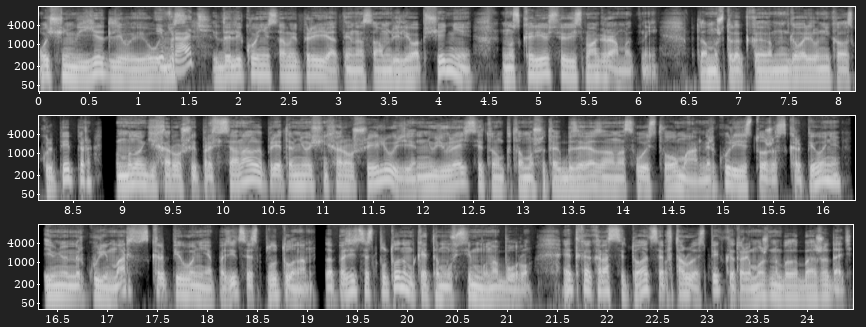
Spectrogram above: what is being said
Очень въедливый. и не с- врач. и далеко не самый приятный, на самом деле, в общении, но, скорее всего, весьма грамотный. Потому что, как э, говорил Николас Кульпепер, многие хорошие профессионалы, при этом не очень хорошие люди. Не удивляйтесь этому, потому что так бы завязано на свойства ума. Меркурий здесь тоже в Скорпионе, и у него Меркурий-Марс в Скорпионе, и оппозиция с Плутоном. Оппозиция с Плутоном к этому всему набору – это как раз ситуация, второй аспект, который можно было бы ожидать.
